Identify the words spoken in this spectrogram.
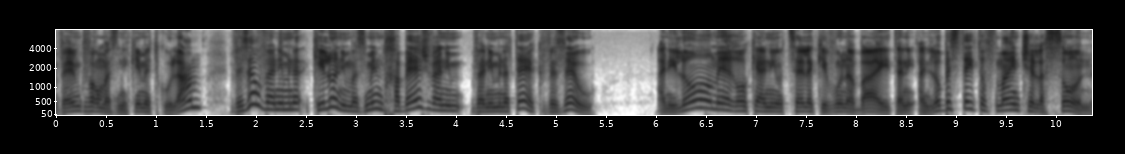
והם כבר מזניקים את כולם, וזהו, ואני, כאילו אני מזמין מכבי אש ואני, ואני מנתק, וזהו. אני לא אומר, אוקיי, אני יוצא לכיוון הבית, אני, אני לא ב state of mind של אסון.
